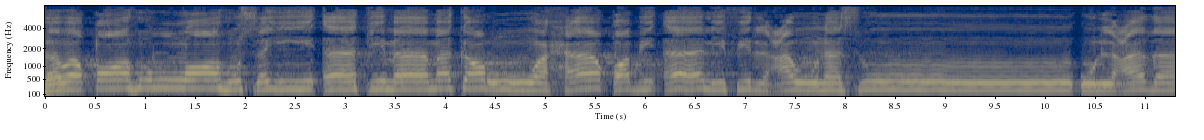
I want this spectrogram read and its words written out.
فوقاه الله سيئات ما مكروا وحاق بآل فرعون سوء العذاب.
